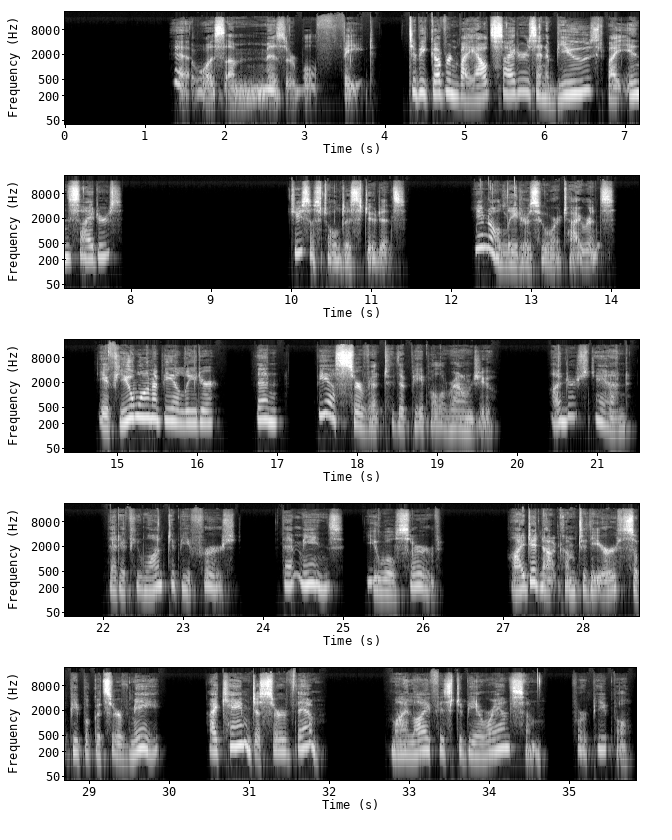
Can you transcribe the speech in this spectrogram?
It was a miserable fate to be governed by outsiders and abused by insiders. Jesus told his students, You know leaders who are tyrants. If you want to be a leader, then be a servant to the people around you. Understand that if you want to be first, that means you will serve. I did not come to the earth so people could serve me. I came to serve them. My life is to be a ransom for people.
